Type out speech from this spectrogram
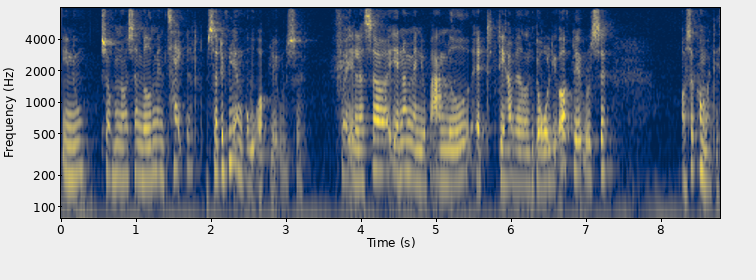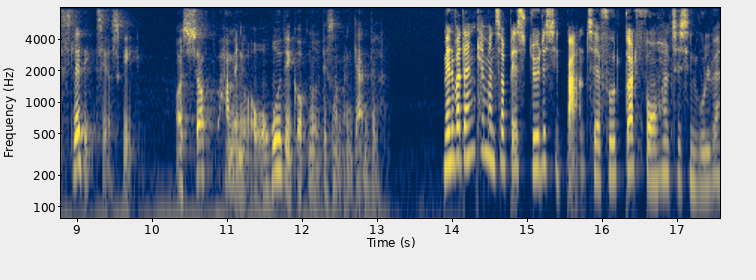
endnu, så hun også er med mentalt, så det bliver en god oplevelse. For ellers så ender man jo bare med, at det har været en dårlig oplevelse, og så kommer det slet ikke til at ske. Og så har man jo overhovedet ikke opnået det, som man gerne vil. Men hvordan kan man så bedst støtte sit barn til at få et godt forhold til sin vulva?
